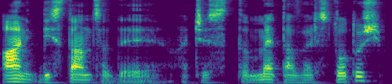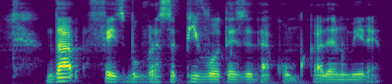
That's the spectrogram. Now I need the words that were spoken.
ani distanță de acest metavers totuși, dar Facebook vrea să pivoteze de acum ca denumire.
